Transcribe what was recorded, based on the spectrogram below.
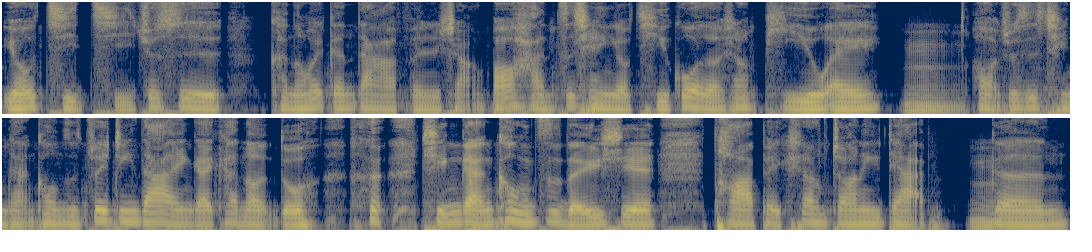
有几集，就是可能会跟大家分享，包含之前有提过的，像 PUA，嗯，好、就是情感控制。最近大家应该看到很多 情感控制的一些 topic，像 Johnny Depp 嗯跟、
